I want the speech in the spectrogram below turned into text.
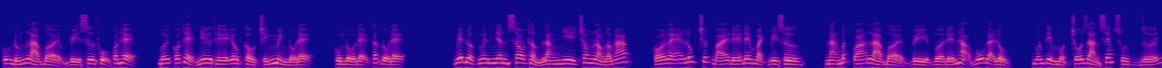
cũng đúng là bởi vì sư phụ quan hệ, mới có thể như thế yêu cầu chính mình đồ đệ, cùng đồ đệ các đồ đệ. Biết được nguyên nhân sau thẩm lăng nhi trong lòng ấm áp, có lẽ lúc trước bái đế đêm bạch vi sư, nàng bất quá là bởi vì vừa đến hạ vũ đại lục, muốn tìm một chỗ giàn xếp xuống dưới.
